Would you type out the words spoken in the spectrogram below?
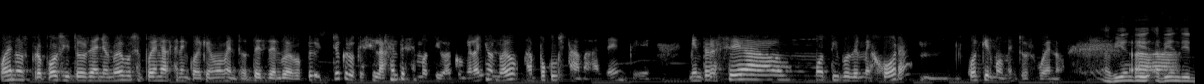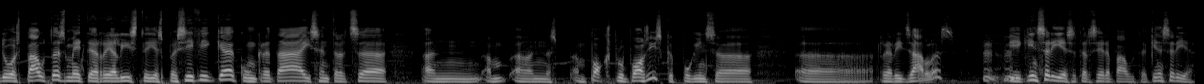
bueno, los propósitos de Año Nuevo se pueden hacer en cualquier momento, desde luego. Pero yo creo que si la gente se motiva con el Año Nuevo, tampoco está mal, ¿eh? Que mientras sea un motivo de mejora, mm, cualquier momento es bueno. Havien dit, Ah. havien dit dues pautes, meta realista i específica, concretar i centrar-se en, en, en, en pocs propòsits que puguin ser eh, realitzables. Ujú. I quina seria la tercera pauta? Quina seria?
